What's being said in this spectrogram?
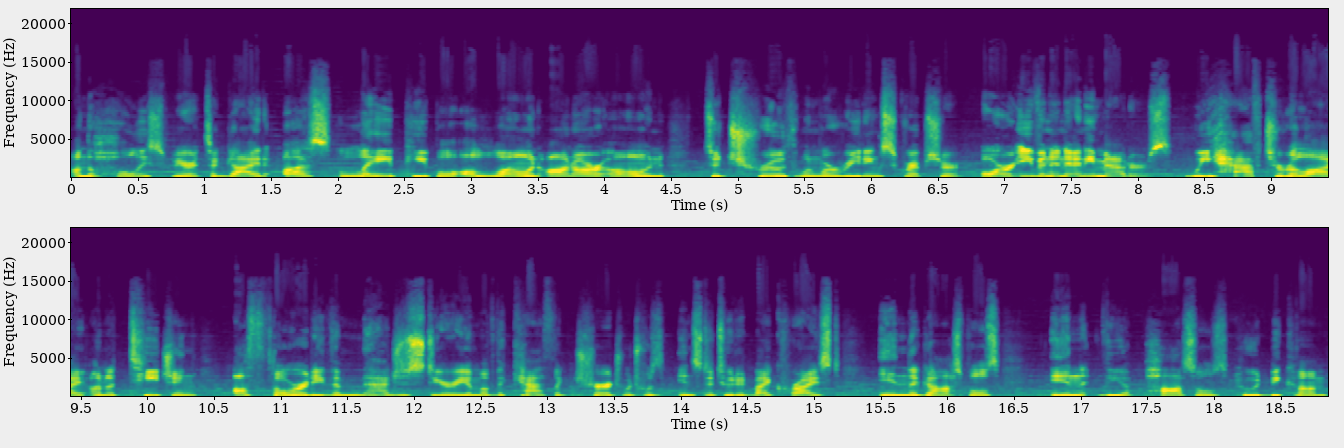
on the Holy Spirit to guide us people alone on our own to truth when we're reading scripture or even in any matters. We have to rely on a teaching authority, the magisterium of the Catholic Church, which was instituted by Christ in the Gospels in the apostles who would become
